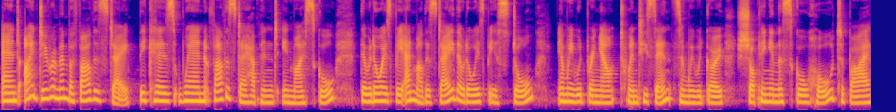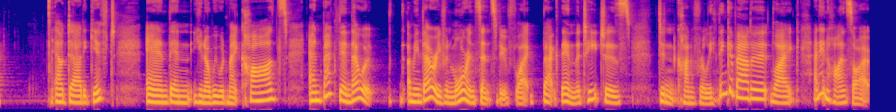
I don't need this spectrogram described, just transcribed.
And I do remember Father's Day because when Father's Day happened in my school, there would always be, and Mother's Day, there would always be a stall, and we would bring out 20 cents and we would go shopping in the school hall to buy our dad a gift. And then, you know, we would make cards. And back then, they were, I mean, they were even more insensitive. Like back then, the teachers, didn't kind of really think about it. Like, and in hindsight,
